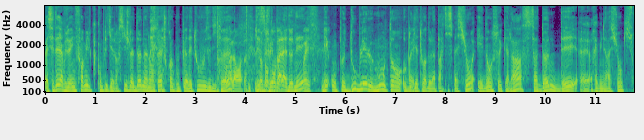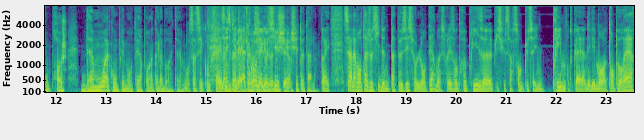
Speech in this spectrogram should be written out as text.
bah, que vous avez une formule compliquée. Alors si je la donne à l'antenne, je crois que vous perdez tous vos éditeurs. Alors, Donc, je ne vais tomber. pas la donner, oui. mais on peut doubler le montant obligatoire oui. de la participation et dans ce cas-là, ça donne des euh, rémunérations qui sont proches d'un mois complémentaire pour un collaborateur. Bon, ça c'est concret. C'est ce qui est actuellement négocié chez, chez, Total. Ouais. Ça a l'avantage aussi de ne pas peser sur le long terme, sur les entreprises, euh, puisque ça ressemble plus à une en tout cas un élément temporaire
